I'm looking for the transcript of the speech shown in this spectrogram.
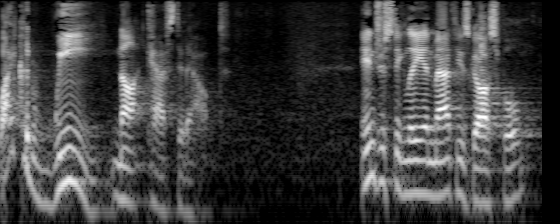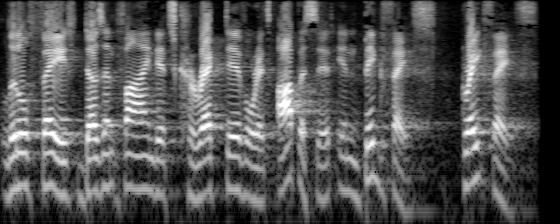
Why could we not cast it out? Interestingly, in Matthew's gospel, little faith doesn't find its corrective or its opposite in big faith, great faith.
